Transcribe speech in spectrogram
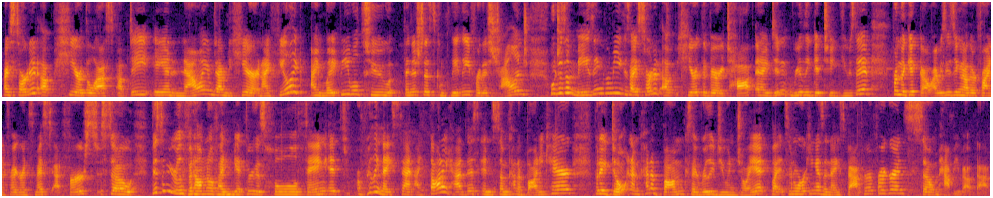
I started up here at the last update and now I am down to here and I feel like I might be able to finish this completely for this challenge, which is amazing for me because I started up here at the very top and I didn't really get to use it from the get-go. I was using another fine fragrance mist at first. So this would be really phenomenal if I can get through this whole thing. It's a really nice scent. I thought I had this in some kind of body care, but I don't and I'm kind of bummed because I really do enjoy it, but it's been working as a nice bathroom fragrance, so I'm happy about that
